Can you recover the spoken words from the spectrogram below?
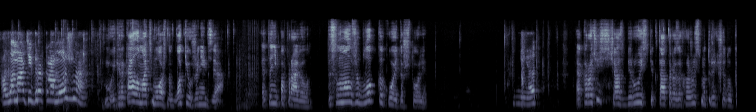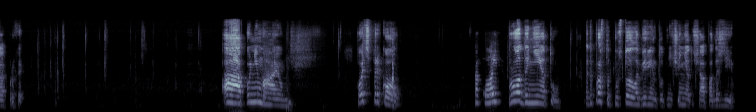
А ломать игрока можно? Игрока ломать можно, блоки уже нельзя. Это не по правилам. Ты сломал уже блок какой-то, что ли? Нет. Я, короче, сейчас беру из спектатора, захожу и смотрю, что тут как проходит. А, понимаю. Хочешь прикол? Какой? Прода нету. Это просто пустой лабиринт, тут ничего нету. Сейчас, подожди.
